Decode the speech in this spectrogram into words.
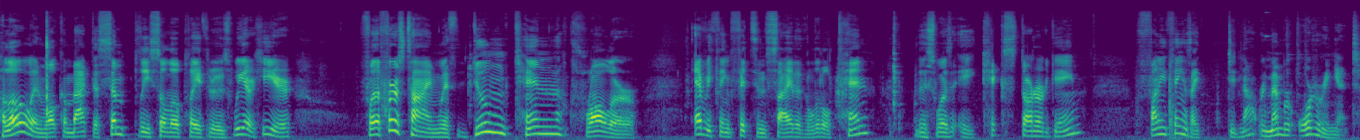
Hello and welcome back to Simply Solo Playthroughs. We are here for the first time with Doom Tin Crawler. Everything fits inside of the little 10. This was a Kickstarter game. Funny thing is I did not remember ordering it.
